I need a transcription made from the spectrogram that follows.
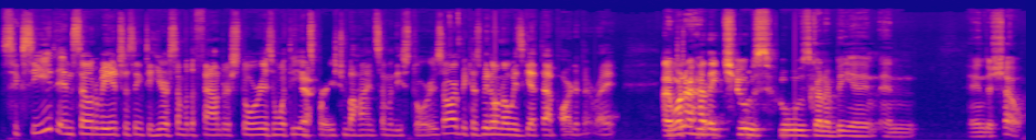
succeed. And so it'll be interesting to hear some of the founder stories and what the yeah. inspiration behind some of these stories are because we don't always get that part of it, right? I wonder how they choose who's going to be in, in in the show.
